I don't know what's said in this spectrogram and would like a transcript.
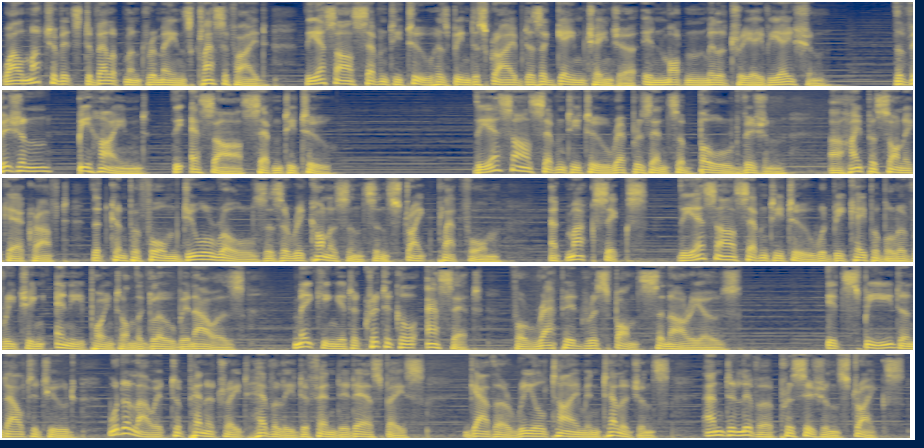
While much of its development remains classified, the SR-72 has been described as a game-changer in modern military aviation. The vision behind the SR-72 The SR-72 represents a bold vision, a hypersonic aircraft that can perform dual roles as a reconnaissance and strike platform. At Mach 6, the SR-72 would be capable of reaching any point on the globe in hours, making it a critical asset for rapid response scenarios. Its speed and altitude would allow it to penetrate heavily defended airspace, gather real-time intelligence, and deliver precision strikes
